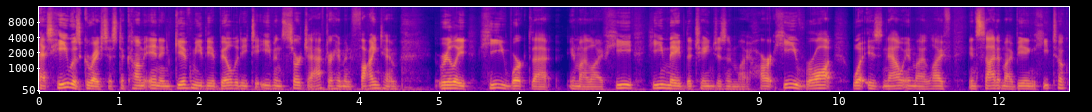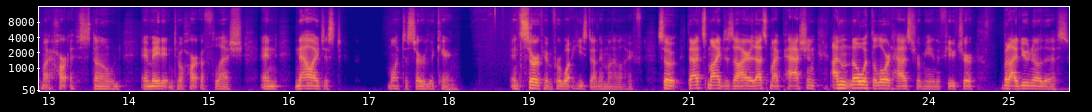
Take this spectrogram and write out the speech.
as he was gracious to come in and give me the ability to even search after him and find him really he worked that in my life. He he made the changes in my heart. He wrought what is now in my life inside of my being. He took my heart of stone and made it into a heart of flesh. And now i just want to serve the king and serve him for what he's done in my life. So that's my desire, that's my passion. I don't know what the Lord has for me in the future, but I do know this.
